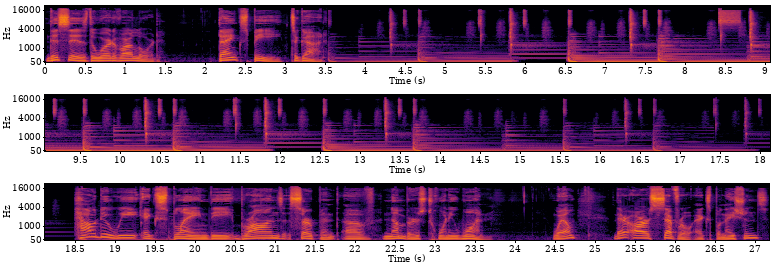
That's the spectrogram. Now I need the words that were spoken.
This is the word of our Lord. Thanks be to God. How do we explain the bronze serpent of Numbers 21? Well, there are several explanations.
